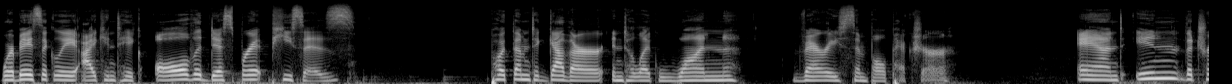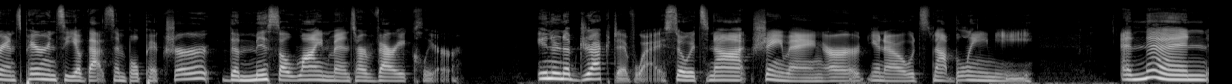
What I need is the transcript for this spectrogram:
where basically I can take all the disparate pieces, put them together into like one very simple picture. And in the transparency of that simple picture, the misalignments are very clear in an objective way. So it's not shaming or, you know, it's not blamey. And then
